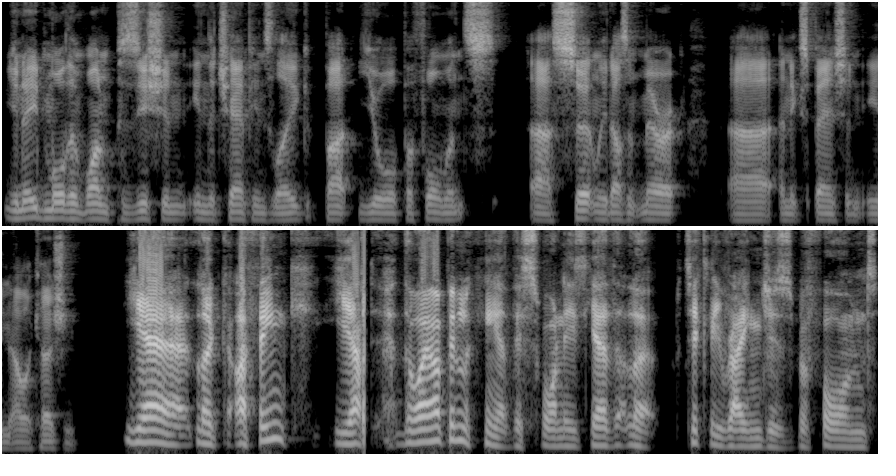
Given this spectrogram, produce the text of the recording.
you need more than one position in the Champions League, but your performance uh, certainly doesn't merit uh, an expansion in allocation? Yeah, look, I think yeah, the way I've been looking at this one is yeah, that look, particularly Rangers performed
